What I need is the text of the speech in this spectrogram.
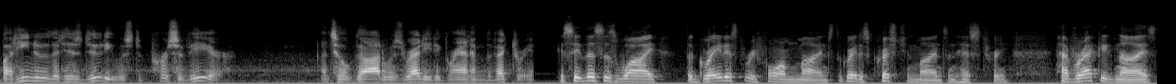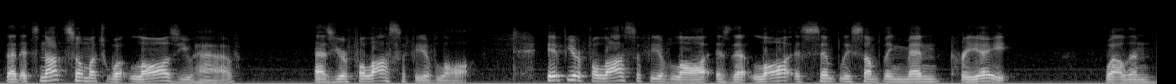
But he knew that his duty was to persevere until God was ready to grant him the victory. You see, this is why the greatest reformed minds, the greatest Christian minds in history, have recognized that it's not so much what laws you have as your philosophy of law. If your philosophy of law is that law is simply something men create, well, then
